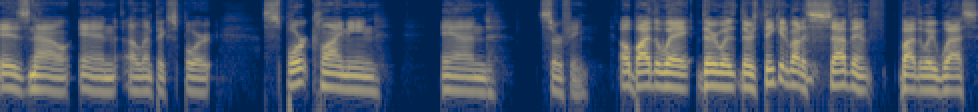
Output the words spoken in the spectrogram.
is now an Olympic sport. Sport climbing and surfing. Oh, by the way, there was they're thinking about a seventh. By the way, Wes,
